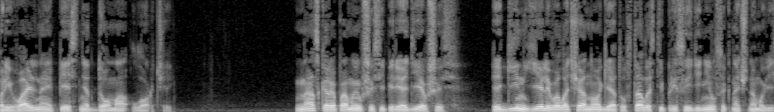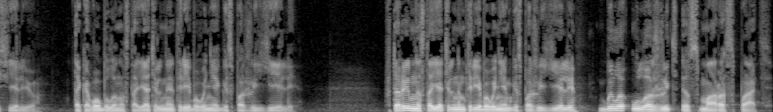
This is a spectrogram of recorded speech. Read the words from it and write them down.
Привальная песня дома Лорчей. Наскоро помывшись и переодевшись, Эгин, еле волоча ноги от усталости, присоединился к ночному веселью. Таково было настоятельное требование госпожи Ели. Вторым настоятельным требованием госпожи Ели было уложить Эсмара спать.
